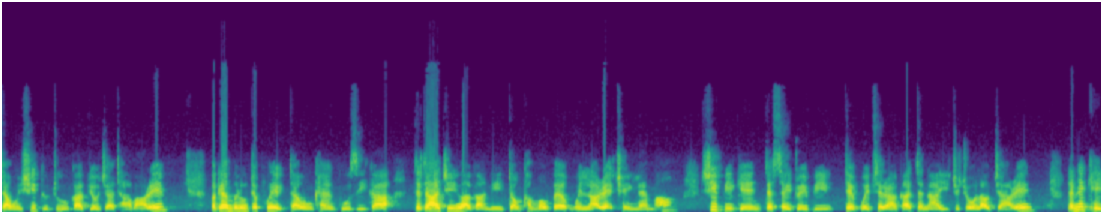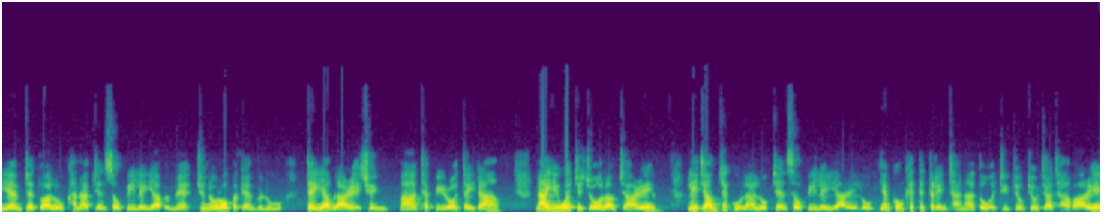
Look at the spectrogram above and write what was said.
တာဝန်ရှိသူတို့ကပြောကြားထားပါသည်ပကံဘလူးတပ်ဖွဲ့တာဝန်ခံကိုစီက တတားကြီးရွာကနေတောင်ခမုတ်ဘက်ဝင်လာတဲ့အချိန်လမ်းမှာရှိပီကင်တက်စိတ်တွေ့ပြီးတက်ပွဲဖြစ်တာကတနာရီကြောကြောလောက်ကြာတယ်။လက်နဲ့ခေရန်ပြတ်သွားလို့ခဏပြန်ဆုပ်ပေးလိုက်ရပါမဲ့ကျွန်တော်တို့ပကံဘလူးတက်ရောက်လာတဲ့အချိန်မှာထပ်ပြီးတော့တိုက်တာ။နိုင်ဝက်ကြောကြောလောက်ကြာတယ်။လေကြောင်းပြစ်ကိုလာလို့ပြန်ဆုပ်ပေးလိုက်ရတယ်လို့ရန်ကုန်ခေတ်သစ်တရင်ဌာနသို့အတည်ပြုပြောကြားထားပါတယ်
